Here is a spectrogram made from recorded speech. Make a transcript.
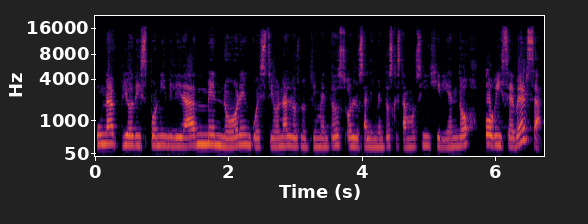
una biodisponibilidad menor en cuestión a los nutrimentos o los alimentos que estamos ingiriendo o viceversa,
